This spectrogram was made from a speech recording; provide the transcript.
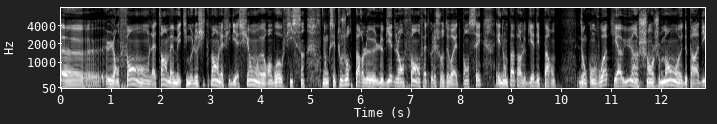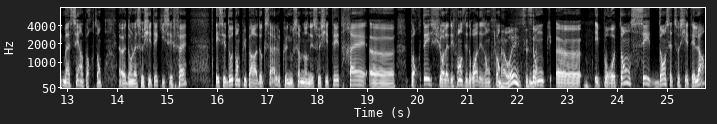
euh, l'enfant, en latin, même étymologiquement, la filiation euh, renvoie au fils. Donc c'est toujours par le, le biais de l'enfant, en fait, que les choses devraient être pensées, et non pas par le biais des parents. Donc on voit qu'il y a eu un changement euh, de paradigme assez important euh, dans la société qui s'est fait, et c'est d'autant plus paradoxal que nous sommes dans des sociétés très portées sur la défense des droits des enfants. Bah oui, c'est ça. Donc, et pour autant, c'est dans cette société-là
